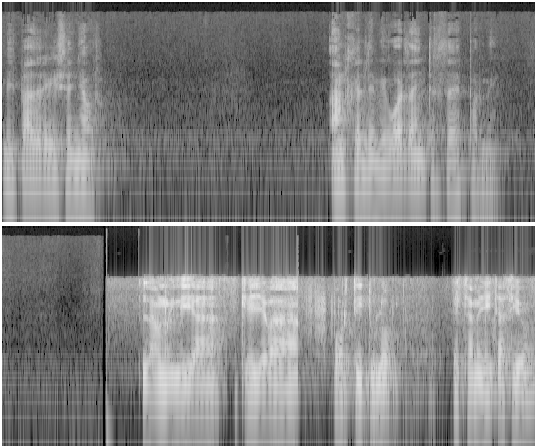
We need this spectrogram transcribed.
mi Padre y Señor, Ángel de mi guarda, intercedes por mí. La humilía que lleva por título esta meditación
